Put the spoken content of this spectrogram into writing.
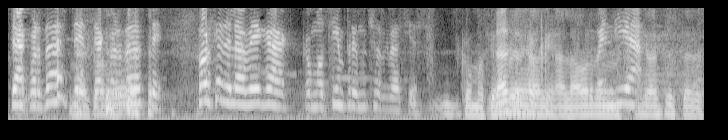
Te acordaste, te acordaste. Jorge de la Vega, como siempre, muchas gracias. Como siempre, Gracias, a- Jorge. a, la orden. Buen día. Gracias a ustedes.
